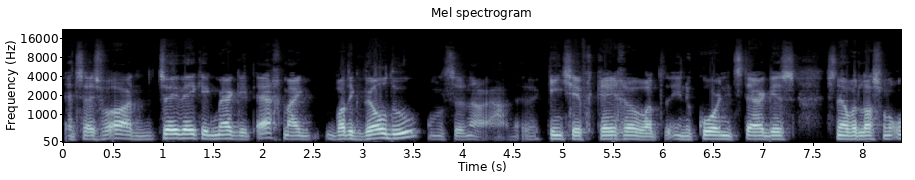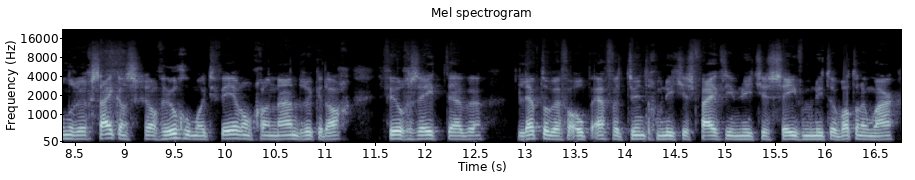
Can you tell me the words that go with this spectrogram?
En zei ze van, oh, twee weken, ik merk het echt. Maar ik, wat ik wel doe, omdat ze nou, ja, een kindje heeft gekregen, wat in de core niet sterk is, snel wat last van de onderrug. Zij kan zichzelf heel goed motiveren om gewoon na een drukke dag veel gezeten te hebben. Laptop even open, even 20 minuutjes, 15 minuutjes, 7 minuten, wat dan ook maar.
